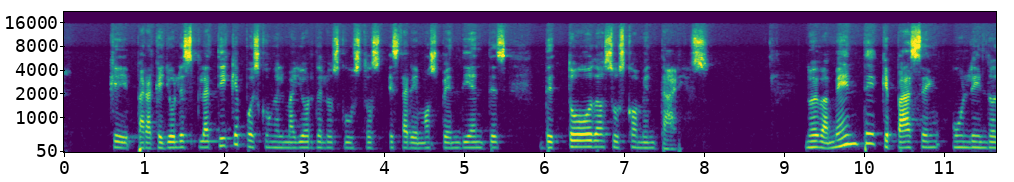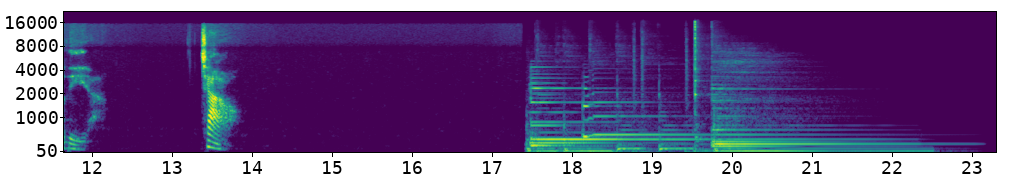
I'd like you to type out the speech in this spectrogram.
que para que yo les platique, pues con el mayor de los gustos estaremos pendientes de todos sus comentarios. Nuevamente, que pasen un lindo día. Chao.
